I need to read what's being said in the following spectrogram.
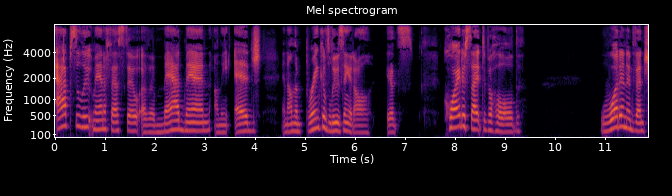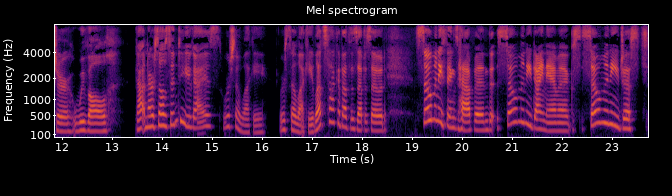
absolute manifesto of a madman on the edge and on the brink of losing it all. It's quite a sight to behold. What an adventure we've all gotten ourselves into, you guys. We're so lucky. We're so lucky. Let's talk about this episode. So many things happened, so many dynamics, so many just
